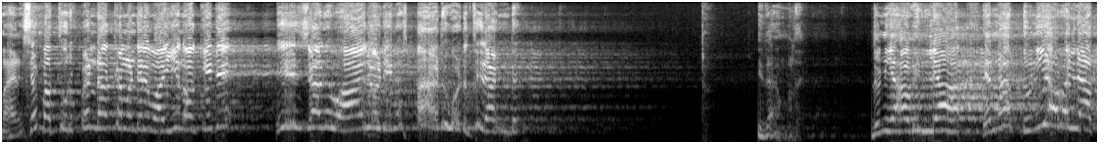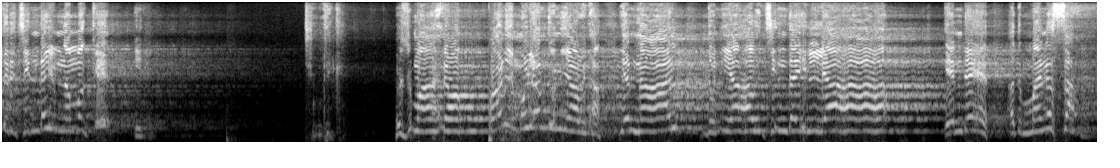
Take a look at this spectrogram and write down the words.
മനുഷ്യൻ പത്ത് ഉറുപ്പ ഉണ്ടാക്കാൻ വേണ്ടി ഒരു വയ്യ നോക്കിയിട്ട് ഈശാന് വാരോടിനെ ആട് കൊടുത്ത് രണ്ട്. ഇതാ നമ്മൾ. ദുനിയാവില്ല എന്നാ ദുനിയാവല്ലാത്തൊരു ചിന്തയും നമുക്ക് ഉസ്മാനോ പണി മുഴുവൻ ദുനിയാവില്ല എന്നാൽ ദുനിയാവ് ചിന്തയില്ല. എന്റെ അത് മനസ്സാണ്.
